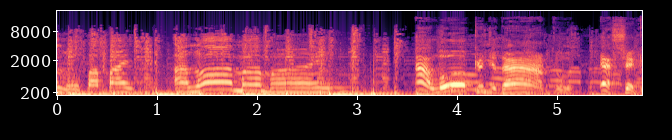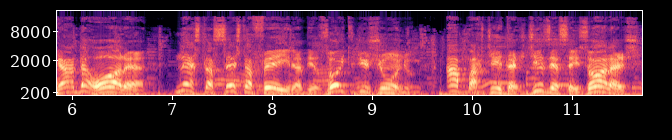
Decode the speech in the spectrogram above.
Alô, papai. Alô, mamãe. Alô, candidato. É chegada a hora. Nesta sexta-feira, 18 de junho, a partir das 16 horas,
